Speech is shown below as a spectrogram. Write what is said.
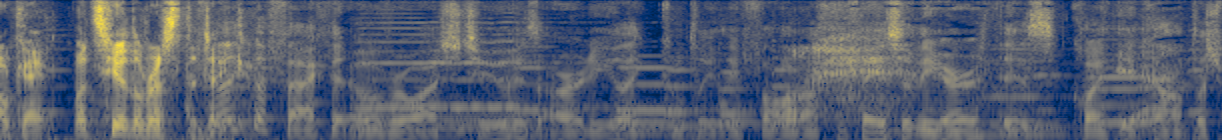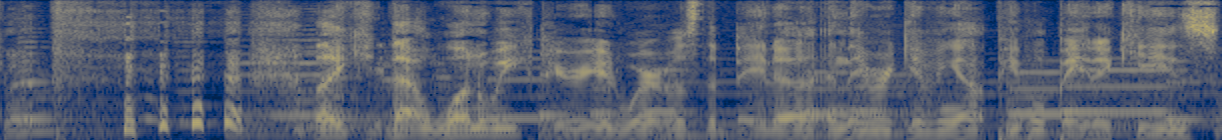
okay, let's hear the rest of the feel take. like the fact that Overwatch 2 has already like completely fallen off the face of the earth is quite the accomplishment. like that one week period where it was the beta and they were giving out people beta keys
